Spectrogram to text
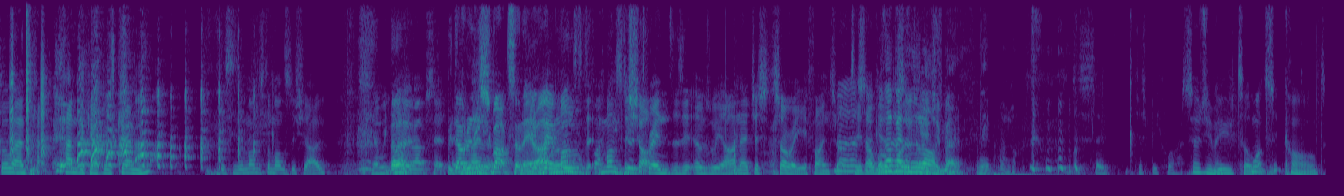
Bullard's handicappers can. This is a monster monster show. No, we don't want to upset. We don't want any people. schmucks on here, It'll right? We're all monster- fucking monster good shot. friends as, it, as we are. Now, just sorry if I interrupted. that's I okay. will Was that better than apologise. last man? Yeah, hang on. Just, say- just be quiet. So Jimmy, You talk. what's it called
